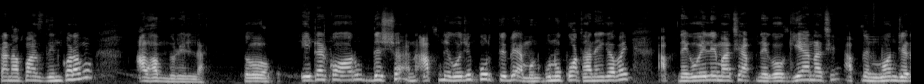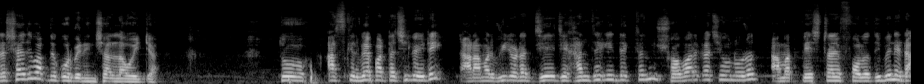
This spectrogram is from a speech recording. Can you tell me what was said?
টানা পাঁচ দিন করাবো আলহামদুলিল্লাহ। তো এটার করার উদ্দেশ্য, and আপনাকেও যে করতে হবে, এমন কোনো কথা নেই গা ভাই। আপনাকেও এলেম আছে, আপনাকেও জ্ঞান আছে, আপনার মন যেটা দেবো, আপনি করবেন ইনশাল্লাহ ওইটা। তো আজকের ব্যাপারটা ছিল এটাই, আর আমার ভিডিওটা যে যেখান থেকেই দেখছেন সবার কাছে অনুরোধ, আমার পেজটায় ফলো দিবেন, এটা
